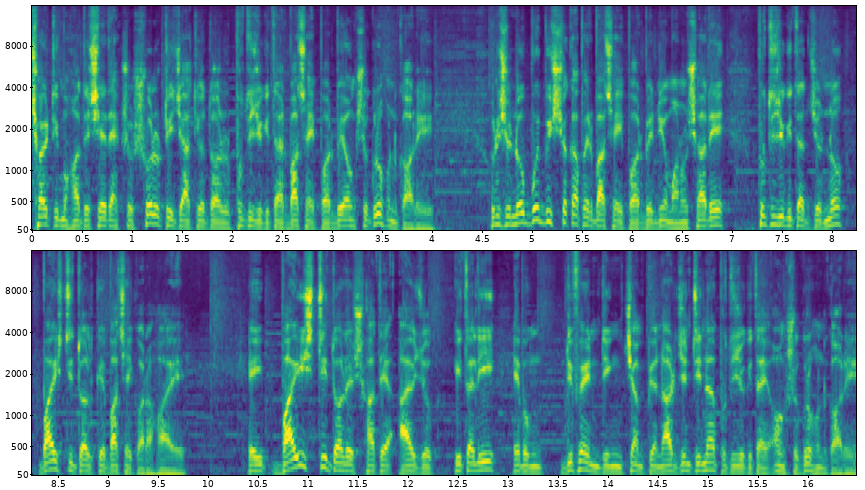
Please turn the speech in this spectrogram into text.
ছয়টি মহাদেশের একশো ষোলোটি জাতীয় দল প্রতিযোগিতার বাছাই পর্বে অংশগ্রহণ করে। উনিশশো নব্বই বিশ্বকাপের বাছাই পর্বে নিয়মানুসারে প্রতিযোগিতার জন্য বাইশটি দলকে বাছাই করা হয়। এই বাইশটি দলের সাথে আয়োজক ইতালি এবং ডিফেন্ডিং চ্যাম্পিয়ন আর্জেন্টিনা প্রতিযোগিতায় অংশগ্রহণ করে।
